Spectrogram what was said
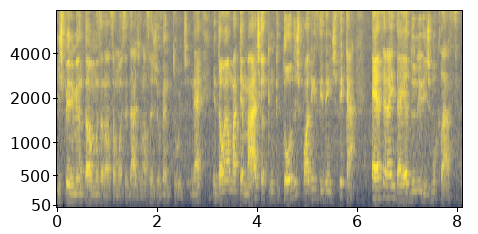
experimentamos a nossa mocidade, a nossa juventude, né? Então é uma temática com que todos podem se identificar. Essa era a ideia do lirismo clássico.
